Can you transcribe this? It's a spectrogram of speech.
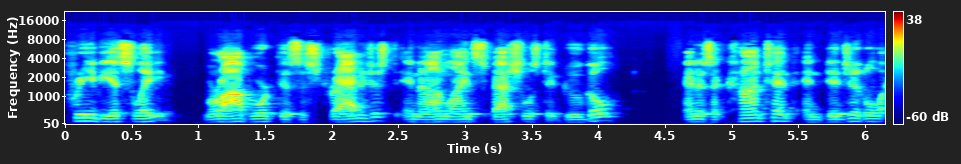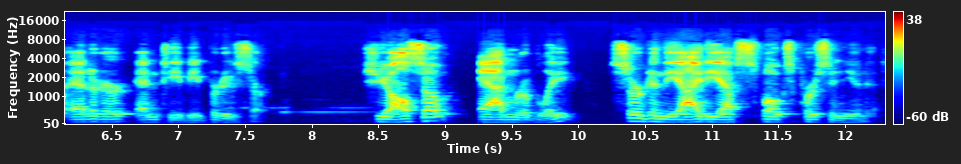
Previously, Merav worked as a strategist and online specialist at Google and as a content and digital editor and TV producer. She also, admirably, served in the IDF spokesperson unit.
